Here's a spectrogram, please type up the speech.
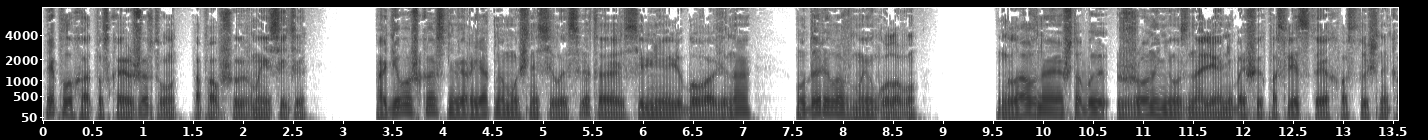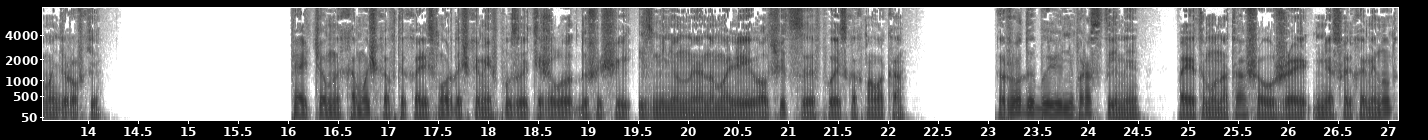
Я плохо отпускаю жертву, попавшую в мои сети, а девушка с невероятно мощной силой света, сильнее любого вина, ударила в мою голову. Главное, чтобы жены не узнали о небольших последствиях восточной командировки. Пять темных комочков тыкались мордочками в пузо тяжело дышащей измененной аномалии волчицы в поисках молока. Роды были непростыми, поэтому Наташа уже несколько минут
